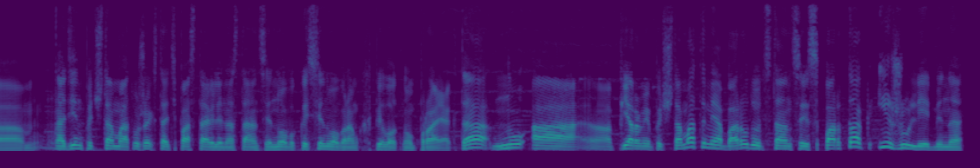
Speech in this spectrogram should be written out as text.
Эм, один почтомат уже, кстати, поставили на станции Новокосино в рамках пилотного проекта. Ну, а э, первыми почтоматами оборудуют станции «Спартак» и «Жулебина».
